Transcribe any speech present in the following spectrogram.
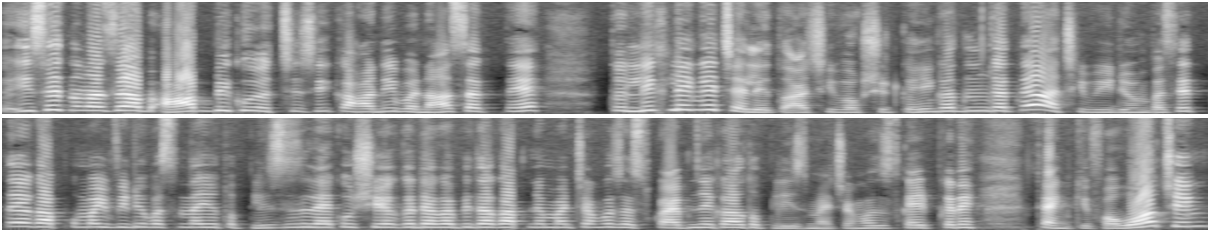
तो इसी तरह से अब आप भी कोई अच्छी सी कहानी बना सकते हैं तो लिख लेंगे। चले तो आज की वर्कशीट कहीं खत्म करते हैं। आज की वीडियो में बस इतने अगर आपको मेरी वीडियो पसंद आई तो प्लीज़ इसे लाइक और शेयर करें। अगर अभी तक आपने मेरे चैनल को सब्सक्राइब नहीं करा तो प्लीज़ मेरे चैनल को सब्सक्राइब करें। थैंक यू फॉर वॉचिंग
